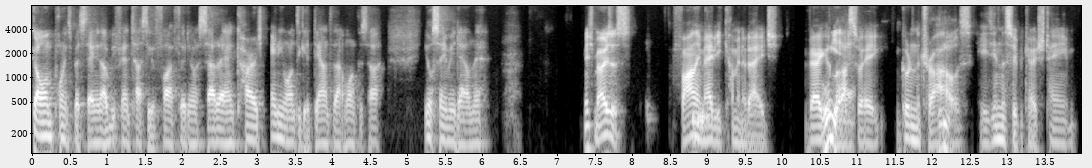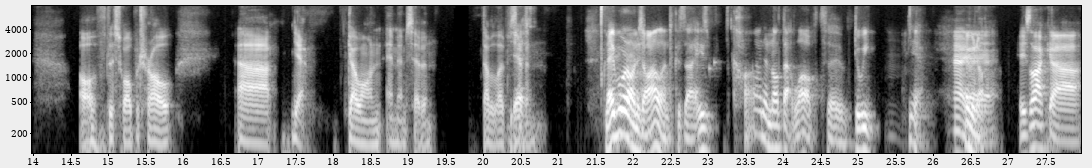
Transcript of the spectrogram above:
go on points bet stadium. That would be fantastic at five thirty on a Saturday. I encourage anyone to get down to that one because uh, you'll see me down there. Mitch Moses finally maybe coming of age. Very Ooh, good yeah. last week. Good in the trials. He's in the super coach team of the Swell Patrol. Uh, yeah, go on MM7, double eleven Yes. seven. Maybe we're on his island because uh, he's kind of not that loved. So do we? Yeah. Yeah, Maybe yeah, not. yeah. He's like uh,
